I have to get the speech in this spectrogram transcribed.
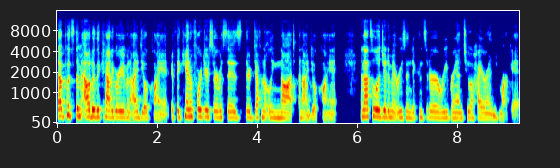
that puts them out of the category of an ideal client. If they can't afford your services, they're definitely not an ideal client. And that's a legitimate reason to consider a rebrand to a higher end market.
